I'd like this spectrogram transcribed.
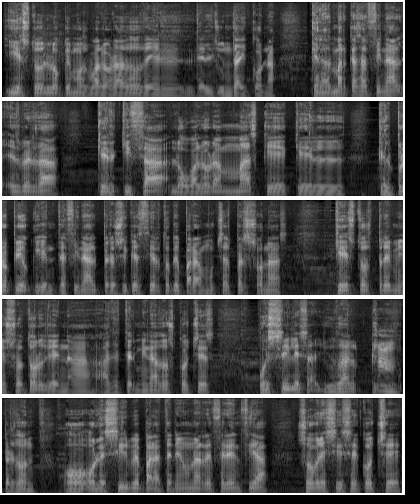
y esto es lo que hemos valorado del, del Hyundai Kona. Que las marcas al final es verdad que quizá lo valoran más que, el, que el propio cliente final, pero sí que es cierto que para muchas personas que estos premios se otorguen a, determinados coches, pues sí les ayudan, perdón, o, les sirve para tener una referencia sobre si ese coche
